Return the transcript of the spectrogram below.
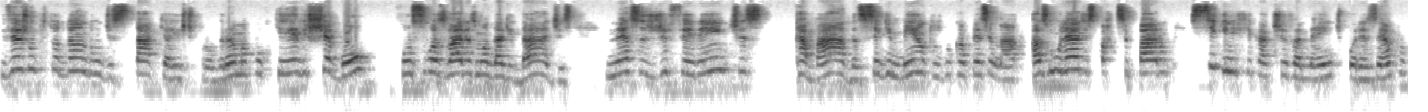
e vejam que estou dando um destaque a este programa, porque ele chegou com suas várias modalidades nessas diferentes camadas, segmentos do campesinato. As mulheres participaram significativamente, por exemplo,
